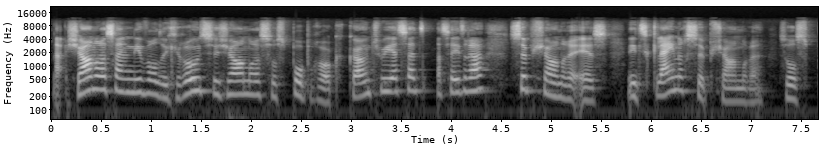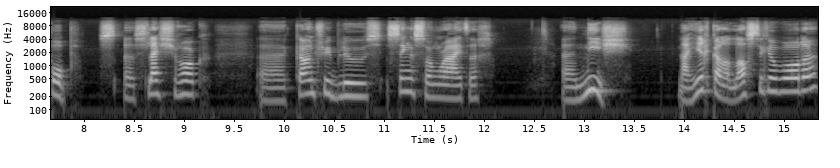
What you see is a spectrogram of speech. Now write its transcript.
Nou, genres zijn in ieder geval de grootste genres zoals pop, rock, country, etc. Subgenre is iets kleiner subgenre zoals pop, uh, slash rock, uh, country blues, singer-songwriter. Niche. Nou, hier kan het lastiger worden.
